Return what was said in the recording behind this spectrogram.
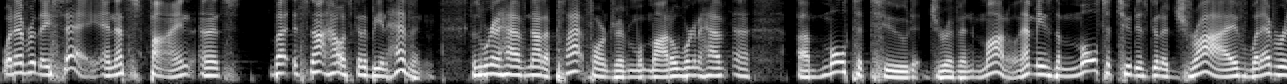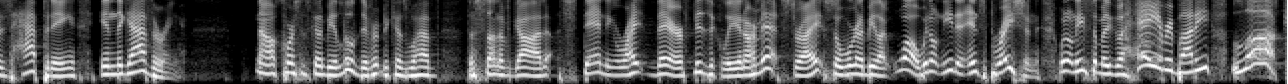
whatever they say, and that's fine. And it's but it's not how it's going to be in heaven because we're going to have not a platform driven model. We're going to have a, a multitude driven model. And that means the multitude is going to drive whatever is happening in the gathering. Now, of course, it's going to be a little different because we'll have the Son of God standing right there physically in our midst, right? So we're going to be like, whoa, we don't need an inspiration. We don't need somebody to go, hey, everybody, look,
